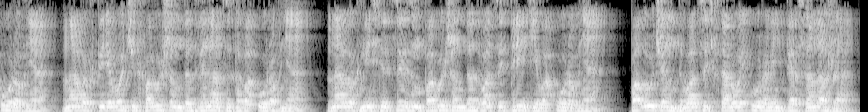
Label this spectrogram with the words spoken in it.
уровня. Навык «Переводчик» повышен до 12 уровня. Навык «Мистицизм» повышен до 23 уровня. Получен 22 уровень персонажа.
